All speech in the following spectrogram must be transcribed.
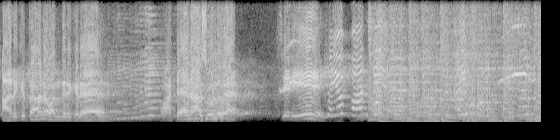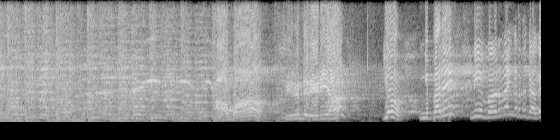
அதுக்கு தானே வந்திருக்கிற மாட்டேனா சொல்லுவேன். சரி. ஐயோ. ஆமா விருந்து ரெடியா? யோ இங்க பாரு நீ வருவேங்கிறதுக்காக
